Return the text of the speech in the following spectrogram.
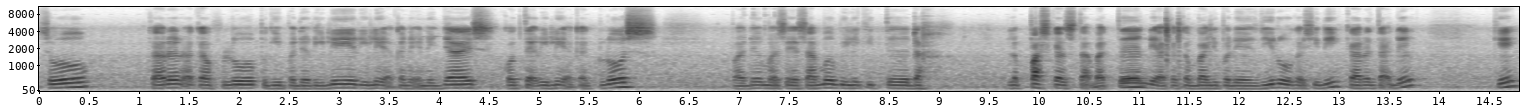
So current akan flow pergi pada relay relay akan energize contact relay akan close. Pada masa yang sama bila kita dah lepaskan start button dia akan kembali pada zero kat sini current tak ada Okey,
